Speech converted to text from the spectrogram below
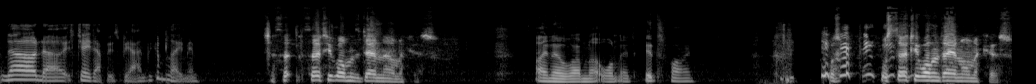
No, no, it's JW who's behind. We can blame him. So th- 31 with Deinonychus. I know I'm not wanted. It's fine. Was, was 31 the Deinonychus?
